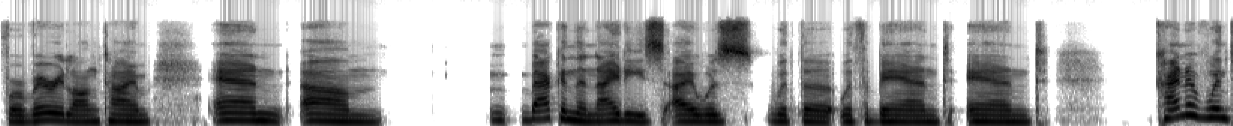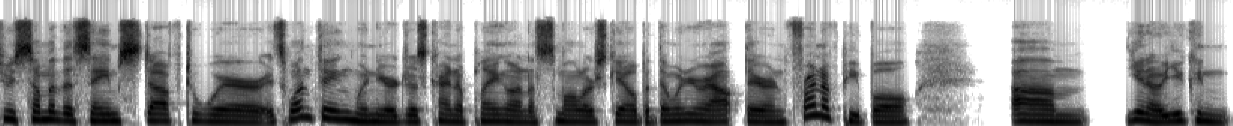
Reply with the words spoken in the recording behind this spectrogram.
for a very long time, and um, back in the '90s, I was with the with the band and kind of went through some of the same stuff to where it's one thing when you're just kind of playing on a smaller scale, but then when you're out there in front of people, um, you know, you can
